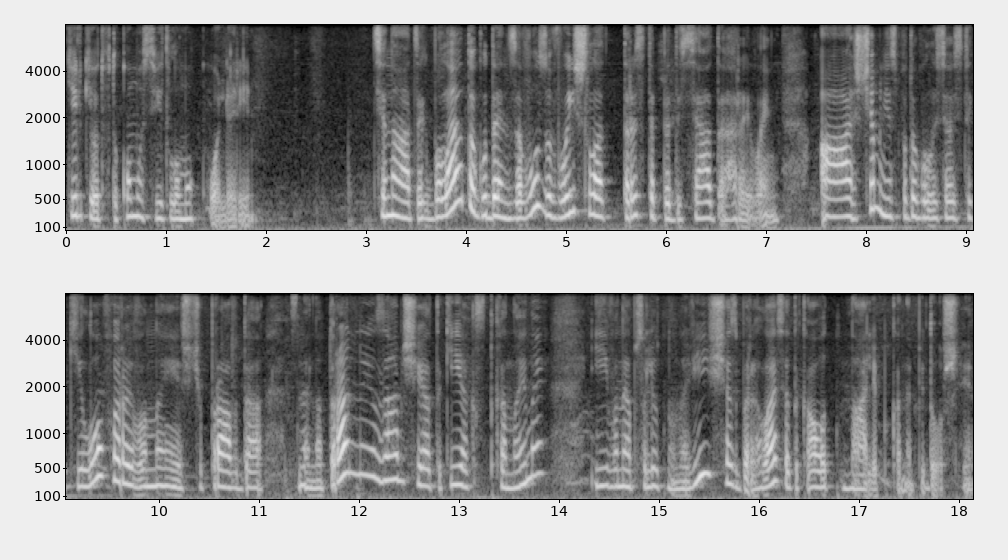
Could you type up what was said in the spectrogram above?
тільки от в такому світлому кольорі. Ціна цих балеток у день завозу вийшла 350 гривень. А ще мені сподобалися ось такі лофери. Вони, щоправда, з ненатуральної замші, а такі як з тканини. І вони абсолютно нові. Ще збереглася така от наліпка на підошві.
